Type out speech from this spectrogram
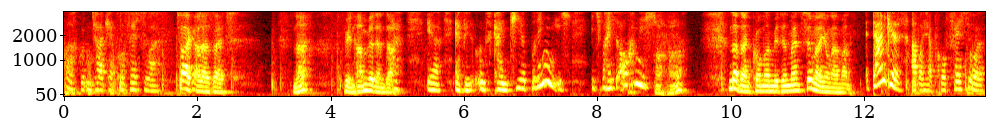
Ach, guten Tag, Herr Professor. Tag allerseits. Na, wen haben wir denn da? Er, er will uns kein Tier bringen. Ich, ich weiß auch nicht. Aha. Na, dann komm mal mit in mein Zimmer, junger Mann. Danke. Aber Herr Professor,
